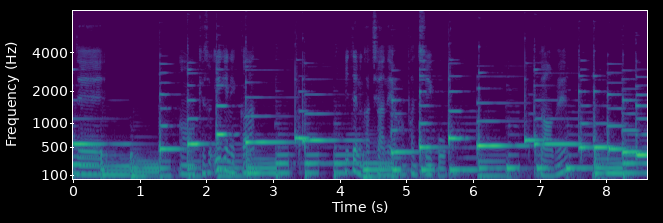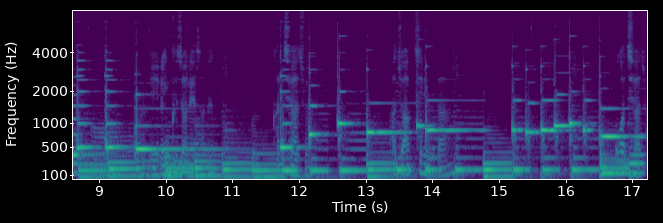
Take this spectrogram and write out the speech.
이제 어, 계속 이기니까 이때는 같이 안 해요. 한판 지고 아주 악질입니다. 똑같이 하죠.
